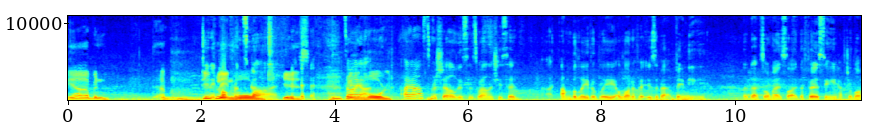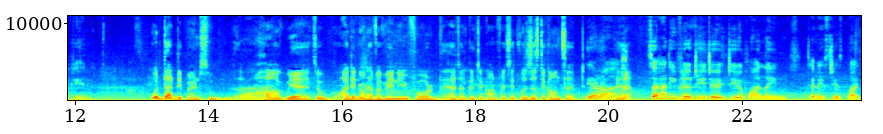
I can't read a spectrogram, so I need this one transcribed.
yeah, I've been. I'm deeply involved. guy. Yes, deeply So I- involved. I asked Michelle this as well, and she said, unbelievably, a lot of it is about venue. That that's almost like the first thing you have to lock in. Well, that depends. Uh. How, yeah, so I did not have a venue for the Agile Culture Conference. It was just a concept. Yeah, right. Yeah. So how do you feel? Yeah. Do you do do you apply lean techniques to your, like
